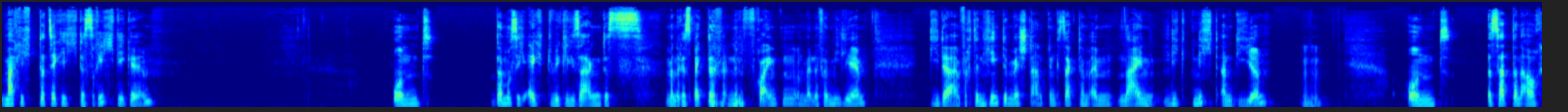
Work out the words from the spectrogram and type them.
Mache ich tatsächlich das Richtige? Und da muss ich echt wirklich sagen, dass mein Respekt an meinen Freunden und meiner Familie, die da einfach dann hinter mir standen und gesagt haben, ähm, nein, liegt nicht an dir. Mhm. Und es hat dann auch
